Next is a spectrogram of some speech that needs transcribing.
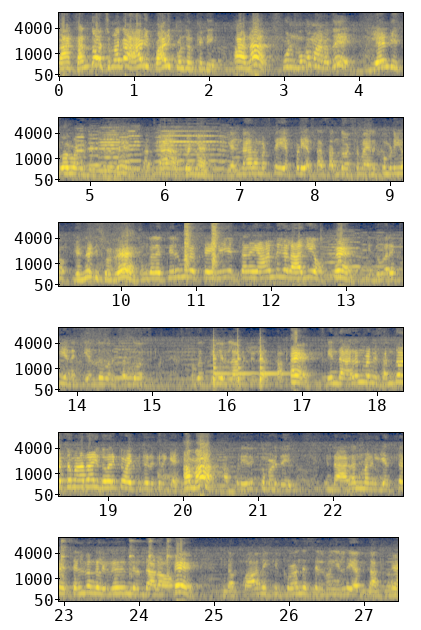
நான் சந்தோஷமாக ஆடி பாடிக்கொண்டிருக்கின்றேன் ஆனால் உன் முகமானது ஏண்டி சோர்வடைந்திருக்கிறது. அத்தா, என்ன? என்னால மட்டும் எப்படி அத்தா சந்தோஷமா இருக்க முடியும்? என்னடி சொல்ற? உங்களை திருமணம் செய்து இத்தனை ஆண்டுகள் ஆகியும் இதுவரைக்கும் எனக்கு எந்த ஒரு சந்தோஷம் சுகத்தையும் இல்லாமல் இல்லை அத்தா. இந்த அரண்மனை சந்தோஷமா தான் இது வரைக்கும் வைத்துட்டு இருக்கிறீங்க. ஆமா. அப்படி இருக்கும் பொழுது இந்த அரண்மனையில் எத்தனை செல்வங்கள் நிறைந்திருந்தாலும் ஏ, இந்த பாவிக்கு குழந்தை செல்வம் இல்லை அத்தா. ஏ.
